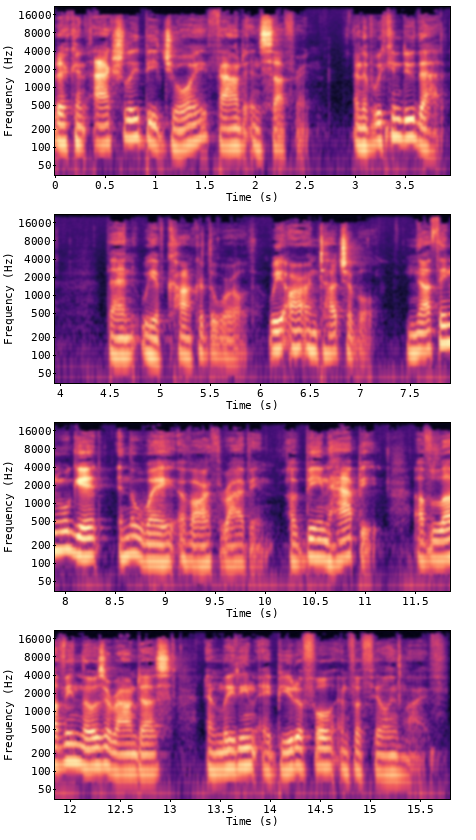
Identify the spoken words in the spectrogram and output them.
There can actually be joy found in suffering. And if we can do that, then we have conquered the world. We are untouchable. Nothing will get in the way of our thriving, of being happy, of loving those around us, and leading a beautiful and fulfilling life.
